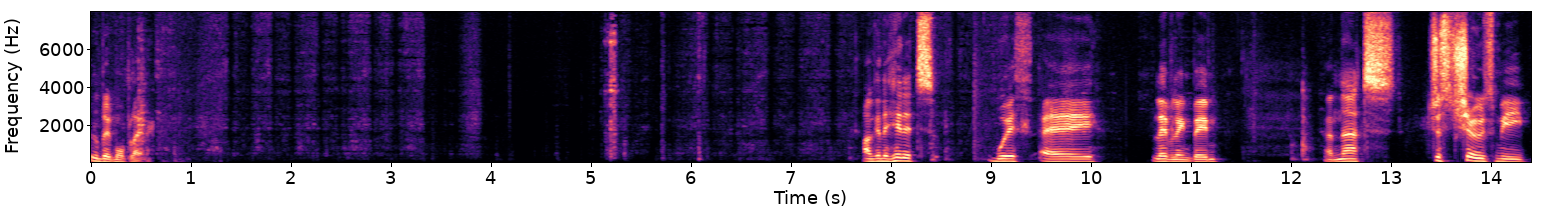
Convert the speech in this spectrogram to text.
Little bit more planning. I'm going to hit it with a leveling beam and that just shows me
